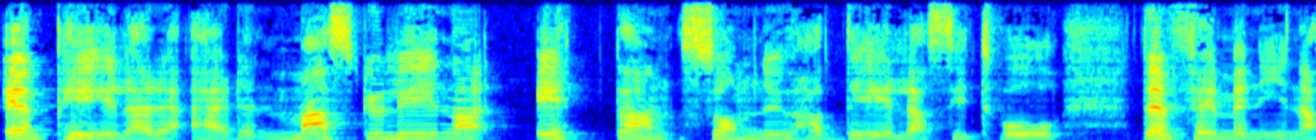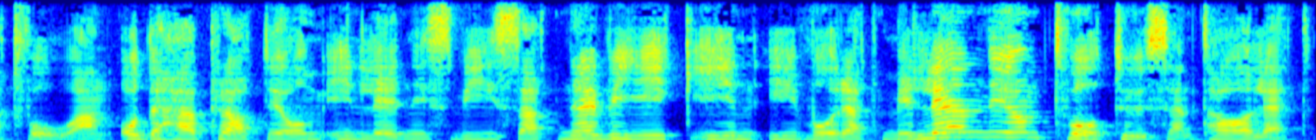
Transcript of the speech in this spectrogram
En pelare är den maskulina ettan som nu har delats i två, den feminina tvåan. Och det här pratade jag om inledningsvis att när vi gick in i vårt millennium, 2000-talet,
